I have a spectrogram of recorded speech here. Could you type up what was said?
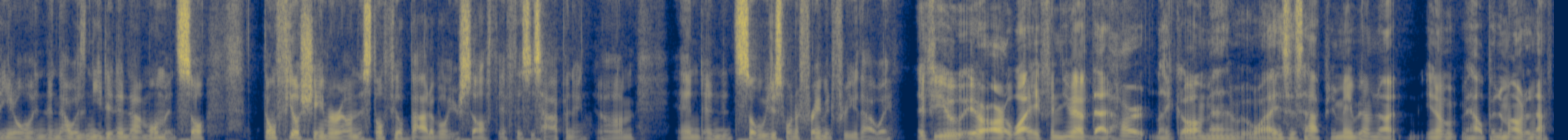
you know and, and that was needed in that moment. So don't feel shame around this. Don't feel bad about yourself if this is happening. Um, and and so we just want to frame it for you that way. If you are a wife and you have that heart like oh man why is this happening? Maybe i'm not you know helping him out enough.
